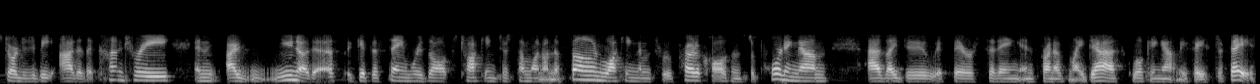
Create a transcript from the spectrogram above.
started to be out of the country. And I, you know this, I get the same results talking to someone on the phone, walking them through protocols and supporting them as I do if they're sitting in front of my desk looking at me face to face.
